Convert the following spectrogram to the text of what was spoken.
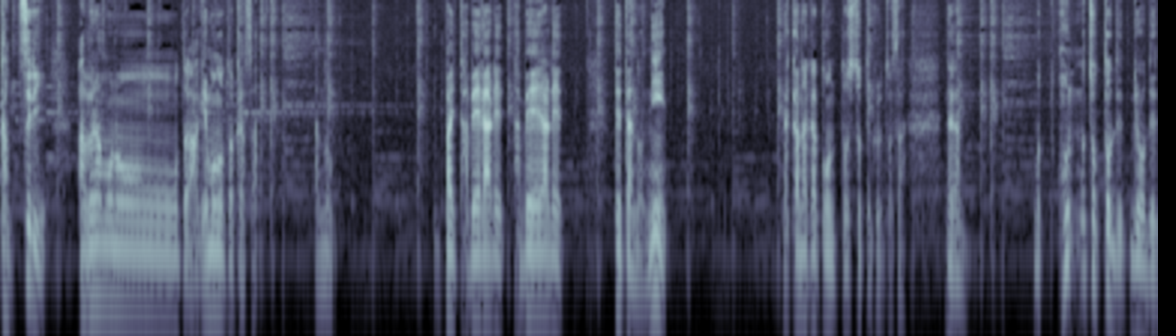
がっつり油物とか揚げ物とかさあのいっぱい食べられ食べられてたのになかなかこう年取ってくるとさなんかもうほんのちょっとで量で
